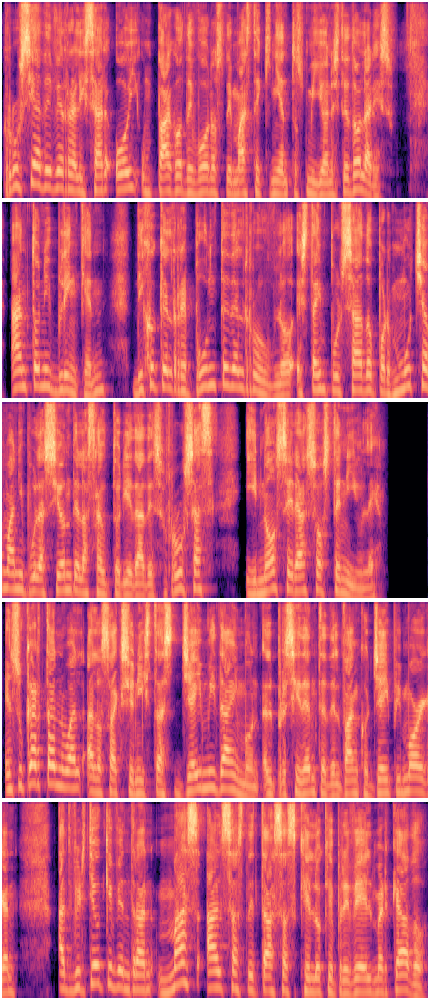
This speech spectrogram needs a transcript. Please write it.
Rusia debe realizar hoy un pago de bonos de más de 500 millones de dólares. Anthony Blinken dijo que el repunte del rublo está impulsado por mucha manipulación de las autoridades rusas y no será sostenible. En su carta anual a los accionistas, Jamie Dimon, el presidente del banco JP Morgan, advirtió que vendrán más alzas de tasas que lo que prevé el mercado,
